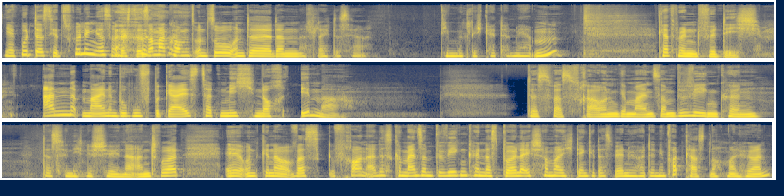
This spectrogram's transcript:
Ja, gut, dass jetzt Frühling ist und dass der Sommer kommt und so und äh, dann vielleicht ist ja die Möglichkeit dann mehr. Hm? Catherine, für dich. An meinem Beruf begeistert mich noch immer. Das, was Frauen gemeinsam bewegen können. Das finde ich eine schöne Antwort. Äh, und genau, was Frauen alles gemeinsam bewegen können, das spoiler ich schon mal. Ich denke, das werden wir heute in dem Podcast nochmal hören.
